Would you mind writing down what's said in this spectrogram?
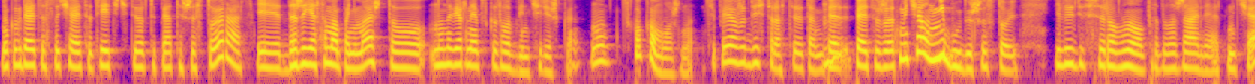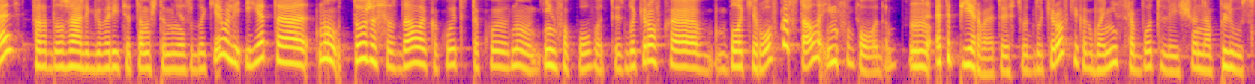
Но когда это случается третий, четвертый, пятый, шестой раз, и даже я сама понимаю, что, ну, наверное, я бы сказала, блин, черешка, ну, сколько можно? Типа, я уже 10 раз тебе там mm-hmm. 5, 5 уже отмечал, не буду шестой. И люди все равно продолжали отмечать, продолжали говорить о том, что меня заблокировали, и это, ну, тоже создало какой-то такой, ну, инфоповод. То есть блокировка, блокировка стала инфоповодом. Это первое. То есть вот блокировки, как бы, они сработали еще на плюс.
